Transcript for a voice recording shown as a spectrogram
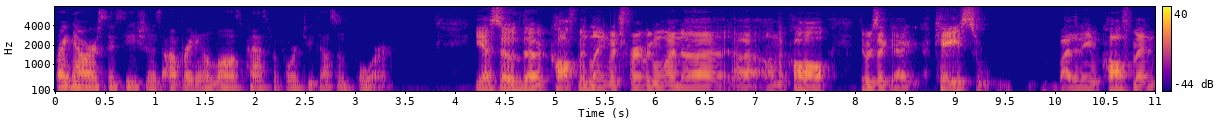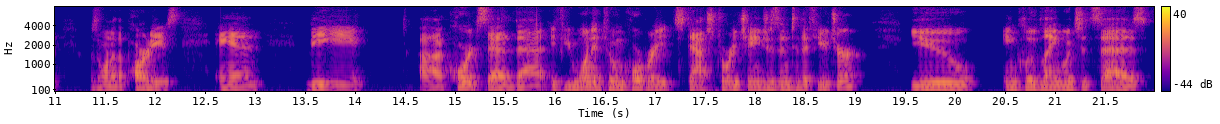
Right now, our association is operating on laws passed before 2004. Yeah, so the Kaufman language for everyone uh, uh, on the call, there was a, a, case by the name Kaufman was one of the parties, and the uh, court said that if you wanted to incorporate statutory changes into the future, you include language that says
